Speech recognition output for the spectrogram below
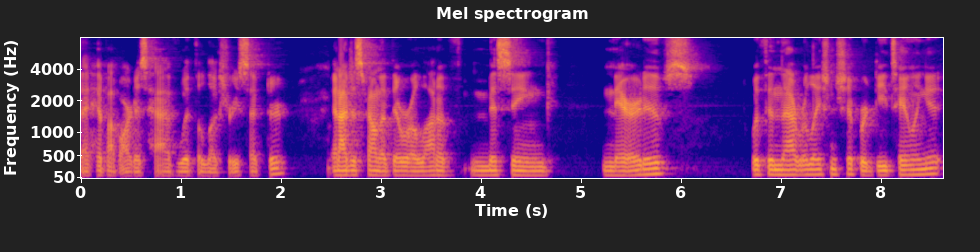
that hip hop artists have with the luxury sector. And I just found that there were a lot of missing narratives within that relationship or detailing it.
